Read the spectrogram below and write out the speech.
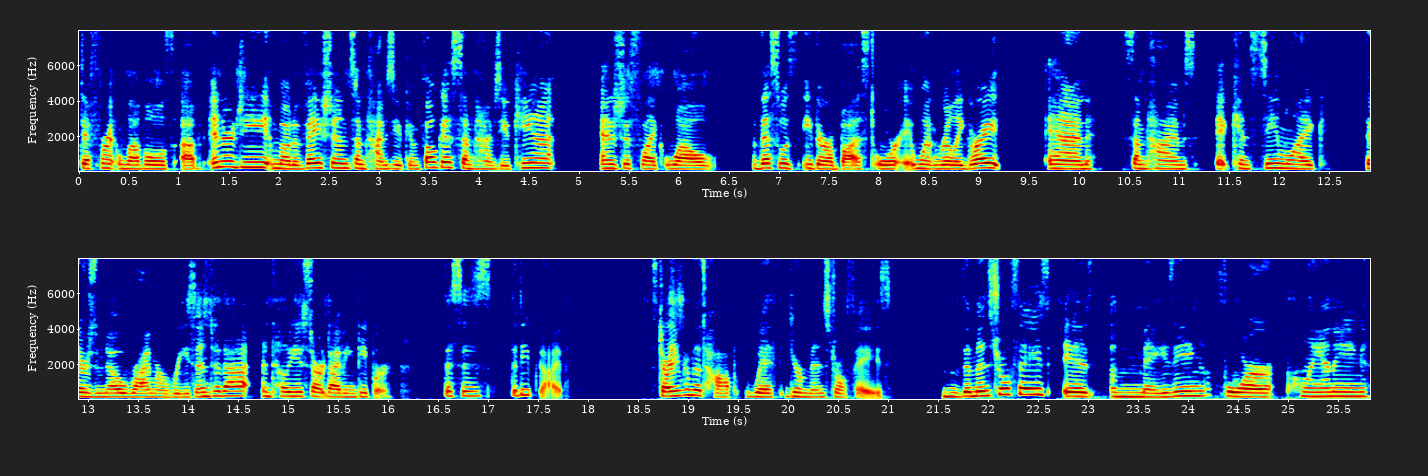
different levels of energy, motivation. Sometimes you can focus, sometimes you can't. And it's just like, well, this was either a bust or it went really great. And sometimes it can seem like there's no rhyme or reason to that until you start diving deeper. This is the deep dive. Starting from the top with your menstrual phase, the menstrual phase is amazing for planning,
